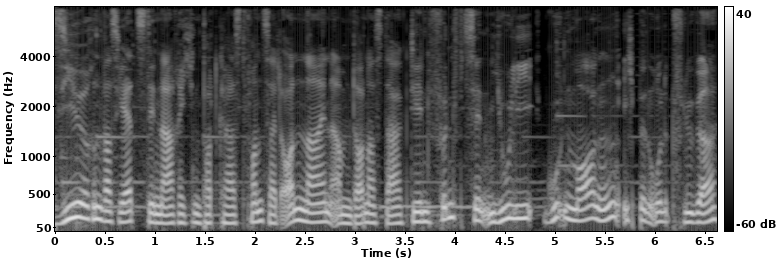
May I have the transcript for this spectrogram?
Sie hören was jetzt, den Nachrichtenpodcast von Zeit Online am Donnerstag, den 15. Juli. Guten Morgen, ich bin Ole Pflüger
